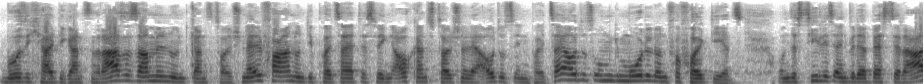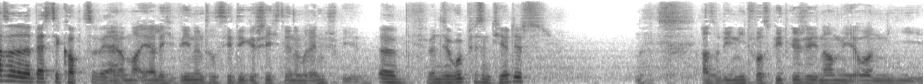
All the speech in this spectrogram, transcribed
wo sich halt die ganzen Raser sammeln und ganz toll schnell fahren und die Polizei hat deswegen auch ganz toll schnelle Autos in Polizeiautos umgemodelt und verfolgt die jetzt. Und das Ziel ist entweder der beste Raser oder der beste Cop zu Ja, werden. mal ehrlich, wen interessiert die Geschichte in einem Rennspiel? Äh, wenn sie gut präsentiert ist. Also die Need for Speed Geschichten haben mich aber nie.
